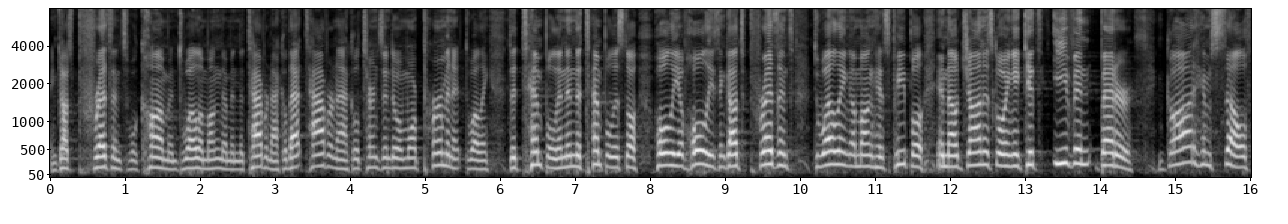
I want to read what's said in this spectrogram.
And God's presence will come and dwell among them in the tabernacle. That tabernacle turns into a more permanent dwelling, the temple. And in the temple is the Holy of Holies and God's presence dwelling among his people. And now John is going, it gets even better. God himself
